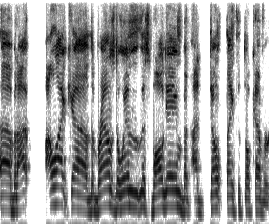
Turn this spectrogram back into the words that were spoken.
Uh, but I I like uh, the Browns to win this ball game, but I don't think that they'll cover.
